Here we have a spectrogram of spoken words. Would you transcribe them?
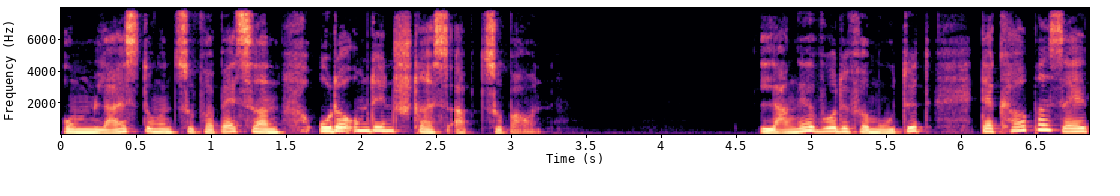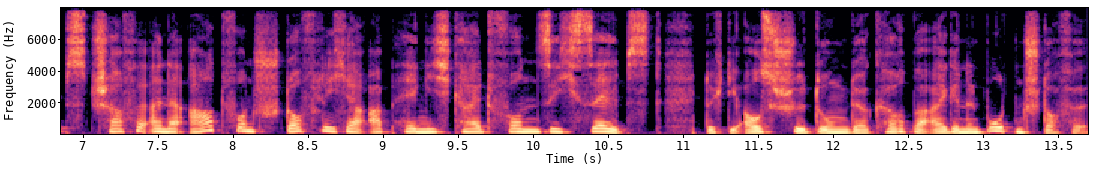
um Leistungen zu verbessern oder um den Stress abzubauen. Lange wurde vermutet, der Körper selbst schaffe eine Art von stofflicher Abhängigkeit von sich selbst durch die Ausschüttung der körpereigenen Botenstoffe,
